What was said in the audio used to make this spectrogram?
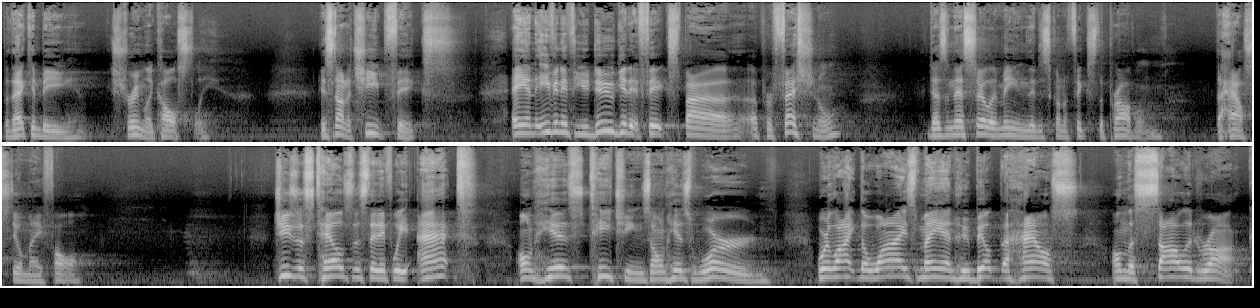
But that can be extremely costly. It's not a cheap fix. And even if you do get it fixed by a professional, it doesn't necessarily mean that it's going to fix the problem. The house still may fall. Jesus tells us that if we act on his teachings, on his word, we're like the wise man who built the house on the solid rock.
